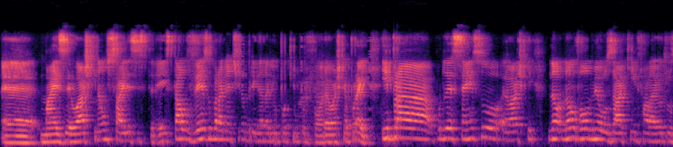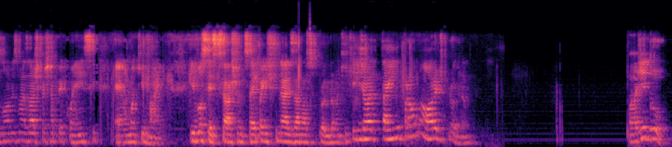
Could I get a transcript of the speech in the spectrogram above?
é, mas eu acho que não sai desses três, talvez o Bragantino brigando ali um pouquinho por fora, eu acho que é por aí. E para o descenso, eu acho que, não, não vou me usar aqui em falar outros nomes, mas acho que a Chapecoense é uma que vai. E vocês, que acham disso aí, para a gente finalizar nosso programa aqui, que a gente já está indo para uma hora de programa. Pode ir, Du.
